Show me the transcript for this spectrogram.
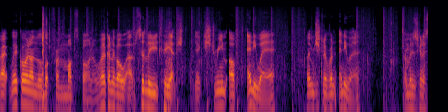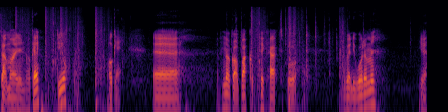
Right, we're going on the look for a mob spawner. We're gonna go absolutely to the ex extreme of anywhere. I'm just gonna run anywhere. I'm just gonna start mining, okay? Deal? Okay. Uh, I've not got a backup pickaxe, but I've got any wood on me? Yeah.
